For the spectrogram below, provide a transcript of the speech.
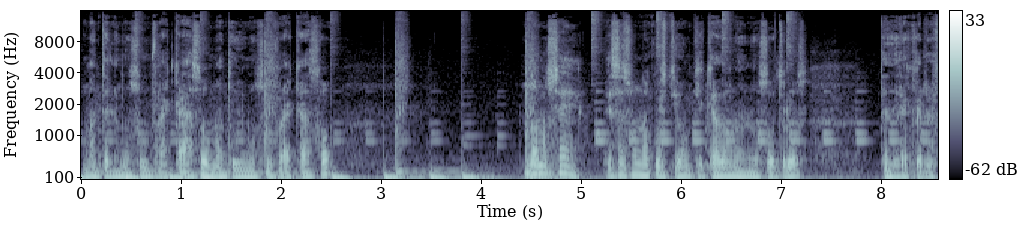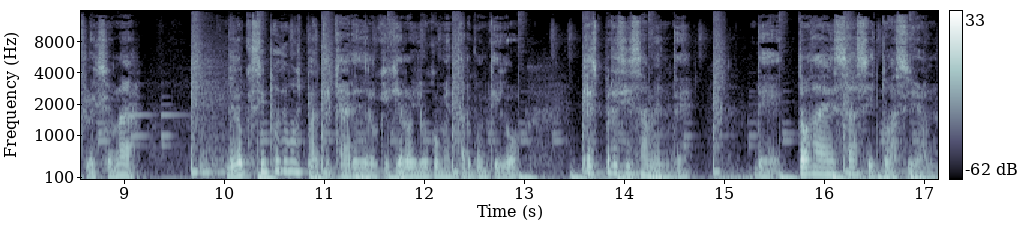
mantenemos un fracaso, mantuvimos un fracaso? No lo sé. Esa es una cuestión que cada uno de nosotros tendría que reflexionar. De lo que sí podemos platicar y de lo que quiero yo comentar contigo es precisamente de toda esa situación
